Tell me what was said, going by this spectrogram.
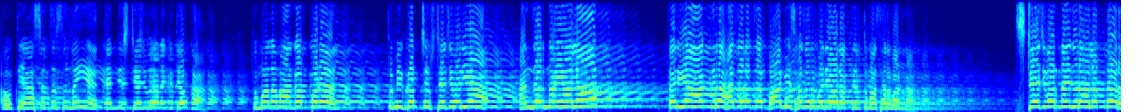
अहो ते असं तसं नाही आहे. त्यांनी स्टेजवर आलं की तेव्हा का? तुम्हाला मागात पडल. तुम्ही गपचूप स्टेजवर या. आणि जर नाही आला तर या अकरा हजाराचा बावीस हजार रुपये द्यावं लागतील तुम्हाला सर्वांना. स्टेजवर नाही जर आलात तर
